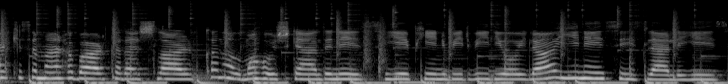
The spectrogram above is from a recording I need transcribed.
Herkese merhaba arkadaşlar. Kanalıma hoş geldiniz. Yepyeni bir videoyla yine sizlerleyiz.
